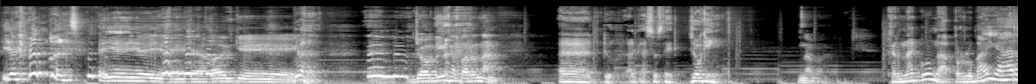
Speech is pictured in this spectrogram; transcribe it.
Iya kan? Iya iya iya iya. Oke. Jogging apa renang? Aduh, agak susah. Jogging. Kenapa? Karena gue nggak perlu bayar.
